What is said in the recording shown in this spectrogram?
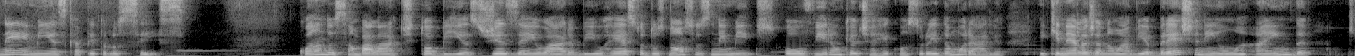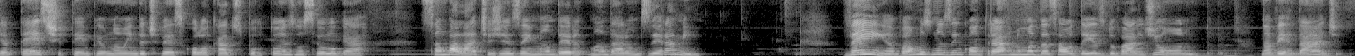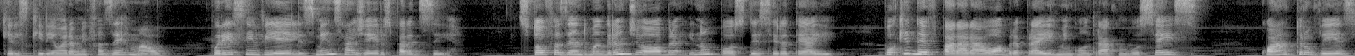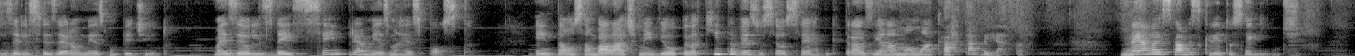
Neemias capítulo 6 Quando Sambalate, Tobias, Gesem, o árabe e o resto dos nossos inimigos ouviram que eu tinha reconstruído a muralha e que nela já não havia brecha nenhuma, ainda que até este tempo eu não ainda tivesse colocado os portões no seu lugar, Sambalate e mandaram, mandaram dizer a mim: Venha, vamos nos encontrar numa das aldeias do Vale de Ono. Na verdade, o que eles queriam era me fazer mal por isso enviei-lhes mensageiros para dizer: Estou fazendo uma grande obra e não posso descer até aí. Por que devo parar a obra para ir me encontrar com vocês? Quatro vezes eles fizeram o mesmo pedido, mas eu lhes dei sempre a mesma resposta. Então Sambalate me enviou pela quinta vez o seu servo que trazia na mão uma carta aberta. Nela estava escrito o seguinte:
